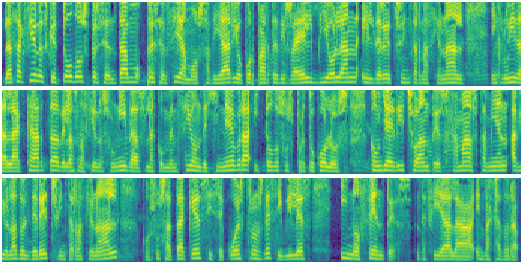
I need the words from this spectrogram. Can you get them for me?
las acciones que todos presenciamos a diario por parte de Israel violan el derecho internacional, incluida la Carta de las Naciones Unidas, la Convención de Ginebra y todos sus protocolos. Como ya he dicho antes, Hamas también ha violado el derecho internacional con sus ataques y secuestros de civiles inocentes, decía la embajadora.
